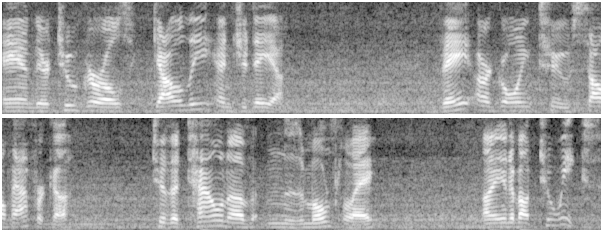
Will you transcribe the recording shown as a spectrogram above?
and their two girls, Galilee and Judea. They are going to South Africa, to the town of Mzmontle, uh, in about two weeks,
